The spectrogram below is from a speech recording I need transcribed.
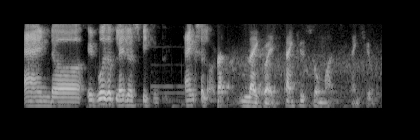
and uh, it was a pleasure speaking to you. Thanks a lot. Likewise. Thank you so much. Thank you.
